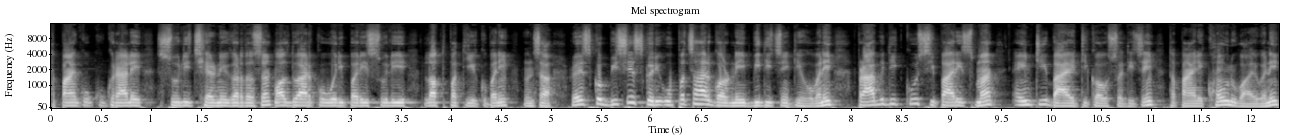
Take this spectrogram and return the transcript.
तपाईँको कुखुराले सुली छेर्ने गर्दछ। मलद्वारको वरिपरि सुली लतपतिएको पनि हुन्छ। र यसको विशेष गरी उपचार गर्ने विधि चाहिँ के हो भने प्राविधिकको सिफारिसमा एन्टिबायोटिक औषधि चाहिँ तपाईँले खुवाउनु भयो भने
